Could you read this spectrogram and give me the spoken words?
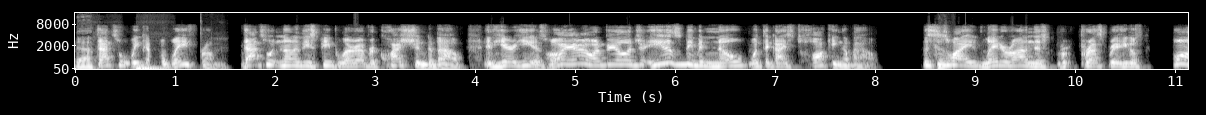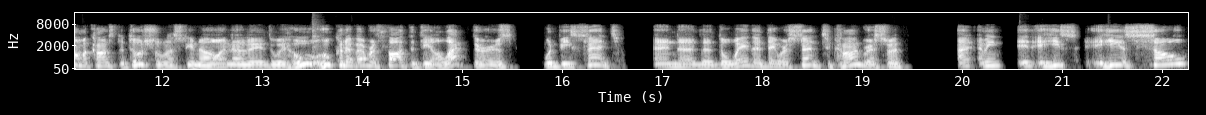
Yeah. That's what we got away from. That's what none of these people are ever questioned about. And here he is. Oh, yeah, I want to be legit. He doesn't even know what the guy's talking about. This is why later on in this press brief, he goes, Well, I'm a constitutionalist, you know, and uh, who, who could have ever thought that the electors would be sent and uh, the, the way that they were sent to Congress? Uh, I, I mean, it, he's he is so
